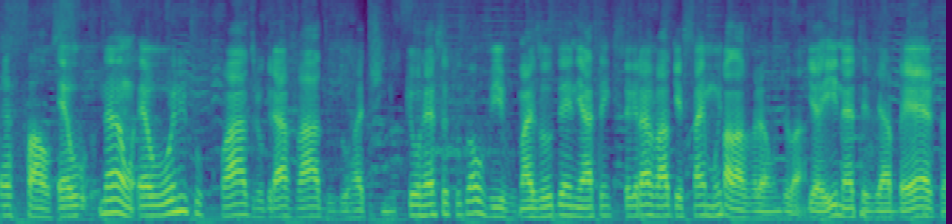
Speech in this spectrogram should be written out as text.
É falso. é o. Não, é o único quadro gravado do Ratinho. Porque o resto é tudo ao vivo. Mas o DNA tem que ser gravado, porque sai muito palavrão de lá. E aí, né, TV aberta,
